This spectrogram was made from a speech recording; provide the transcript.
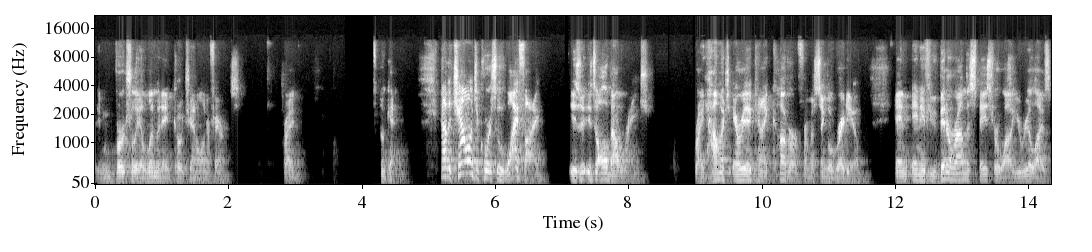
and virtually eliminate co-channel interference, right? Okay. Now, the challenge, of course, with Wi-Fi is it's all about range, right? How much area can I cover from a single radio? And, and if you've been around the space for a while, you realize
